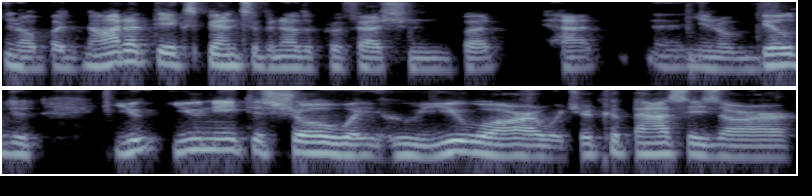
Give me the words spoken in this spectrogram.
You know, but not at the expense of another profession, but at uh, you know, build it. You you need to show what, who you are, what your capacities are,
